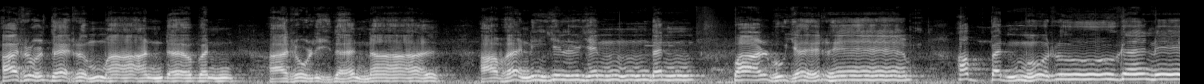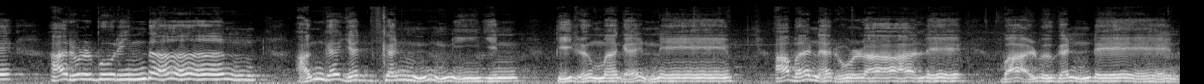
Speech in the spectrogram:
அருள் தரும் ஆண்டவன் அருளிதனால் அவனியில் எந்தன் வாழ்வுயரே? அப்பன் முருகனே அருள் புரிந்தான் அங்கயற்கண்ணியின் திருமகனே. அவனருளாலே வாழ்வு கண்டேன்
